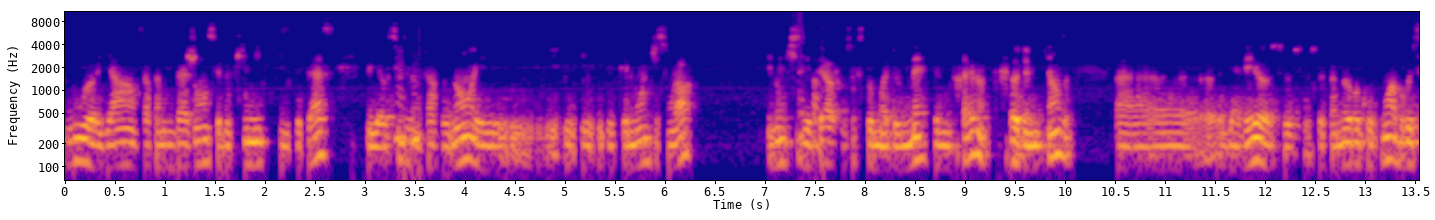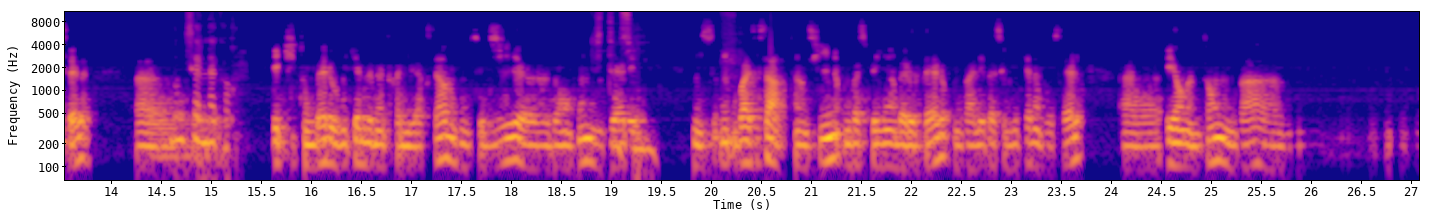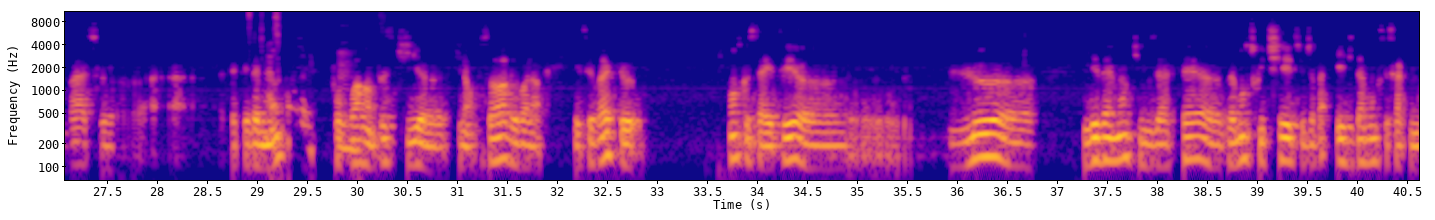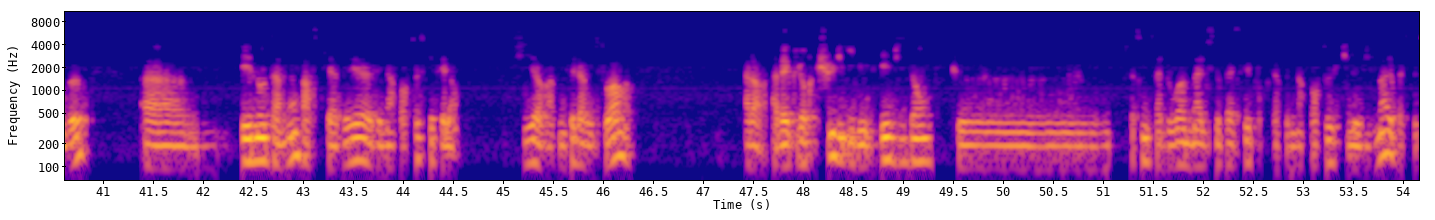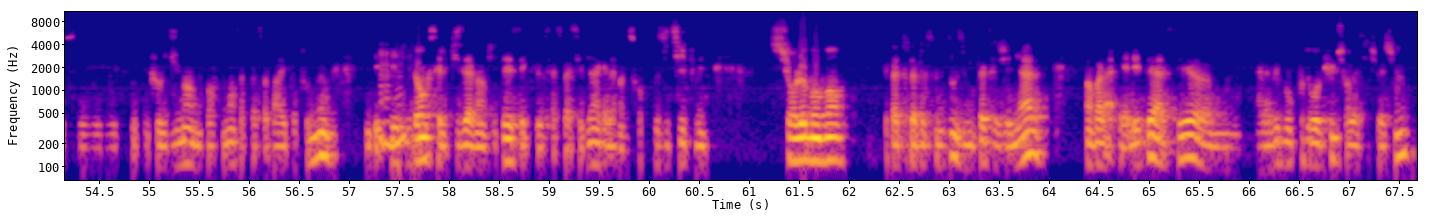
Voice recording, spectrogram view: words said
où euh, il y a un certain nombre d'agences et de cliniques qui se déplacent, mais il y a aussi des Mhm. intervenants et, et- et- et des témoins qui sont là. Et donc ils étaient, je pense que c'était au mois de mai 2013, euh, 2015, euh, il y avait ce, ce- ce fameux regroupement à Bruxelles. Bruxelles, d'accord. et qui tombait le week-end de notre anniversaire. Donc on s'est dit euh, de rencontre, ouais, c'est ça, c'est un signe, on va se payer un bel hôtel, on va aller passer le week-end à Bruxelles, euh, et en même temps on va, euh, on va à, ce- à- à cet événement pour Mhm. voir un peu ce qui, euh, ce qu'il en sort, et voilà. Et c'est vrai que je pense que ça a été euh, le l'événement qui nous a fait vraiment switcher et se dire bah, évidemment que c'est ça qu'on veut, et notamment parce qu'il y avait des mères porteuses qui étaient là, qui racontaient leur histoire. Alors, avec le recul, il est évident que de toute façon, ça doit mal se passer pour certaines porteuses qui le vivent mal, parce que c'est quelque chose d'humain, donc forcément, ça se passe pas pareil pour tout le monde. Il est Mhm. évident que celle qu'ils avaient invitée, c'est que ça se passait bien, qu'elle avait un score positif, mais sur le moment, c'est pas tout à fait ce qu'on dit, on dit, c'est génial. Enfin voilà, et elle était assez, euh, elle avait beaucoup de recul sur la situation.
